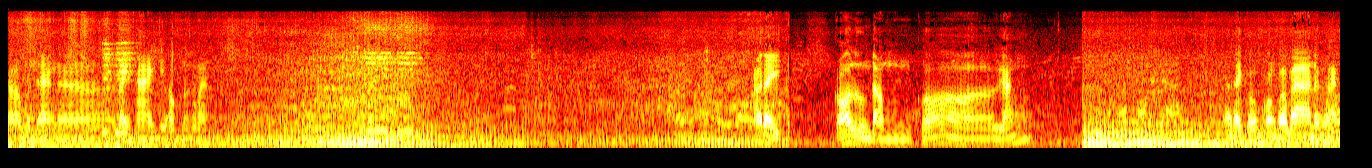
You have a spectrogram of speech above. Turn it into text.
Đó mình đang uh, lấy hai cái ốc nữa các bạn. Ở đây có lương đồng có rắn ở đây có con ba ba nữa các bạn.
